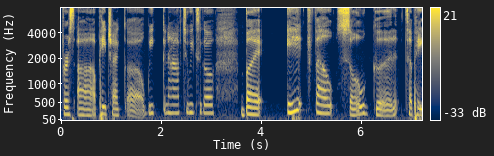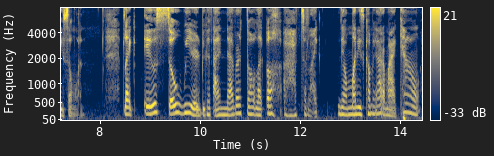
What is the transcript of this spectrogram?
first uh, paycheck a week and a half, two weeks ago. But it felt so good to pay someone. Like, it was so weird because I never thought, like, oh, I have to, like, you know, money's coming out of my account.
